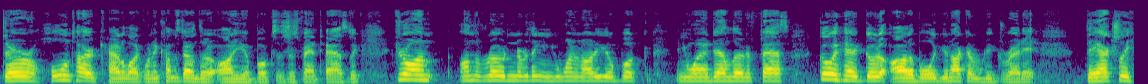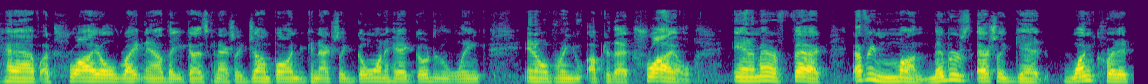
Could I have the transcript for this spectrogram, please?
Their whole entire catalog, when it comes down to audiobooks, is just fantastic. If you're on on the road and everything and you want an audiobook and you want to download it fast, go ahead, go to Audible. You're not going to regret it. They actually have a trial right now that you guys can actually jump on. You can actually go on ahead, go to the link, and it'll bring you up to that trial. And a matter of fact, every month, members actually get one credit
